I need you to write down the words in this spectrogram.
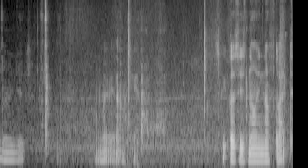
Let me just- or Maybe down here. It's because it's not enough light.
